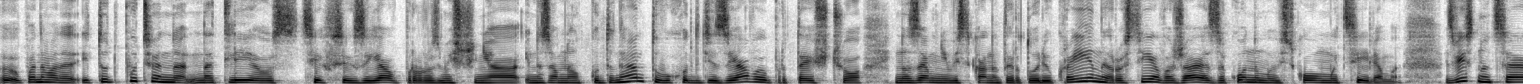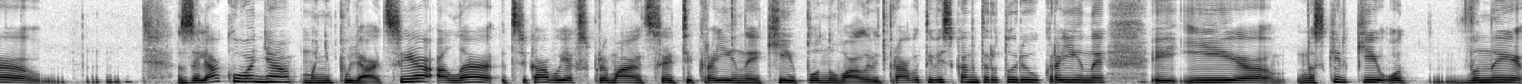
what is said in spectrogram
Е, Пане Іване, і тут Путін на тлі ось цих всіх заяв про розміщення іноземного континенту виходить із заявою про те, що іноземні війська на території України Росія вважає законними військовими цілями. Звісно, це залякування, маніпуляція, але цікаво, як сприймають це ті країни, які планували відправити війська на територію України, і, і е, наскільки от вони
